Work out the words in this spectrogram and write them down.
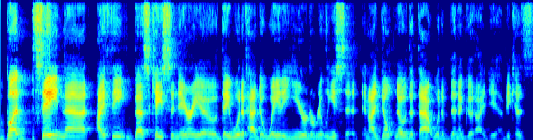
but saying that, I think best case scenario, they would have had to wait a year to release it, and I don't know that that would have been a good idea because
